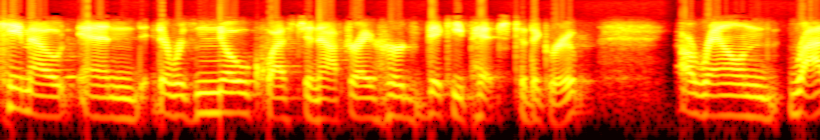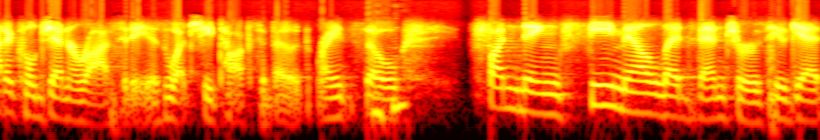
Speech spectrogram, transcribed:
came out, and there was no question after I heard Vicki pitch to the group around radical generosity is what she talks about, right? So. Mm-hmm. Funding female led ventures who get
